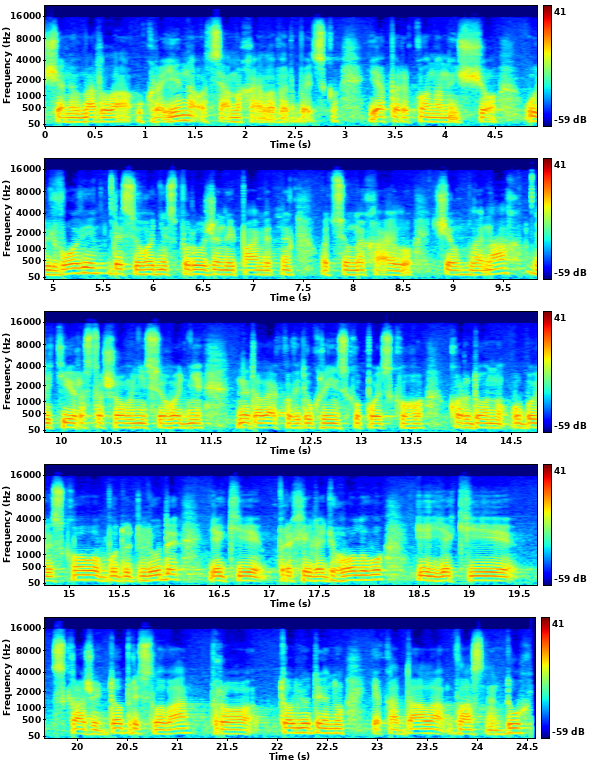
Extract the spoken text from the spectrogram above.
Ще не вмерла Україна, отця Михайла Вербицького. Я переконаний, що у Львові, де сьогодні споруджений пам'ятник отцю Михайлу, чи в млинах, які розташовані сьогодні недалеко від українсько-польського кордону, обов'язково будуть люди, які прихилять голову і які скажуть добрі слова про ту людину, яка дала власне дух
